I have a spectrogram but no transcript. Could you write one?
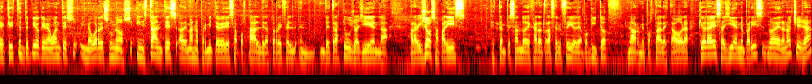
Eh, Cristian, te pido que me aguantes y me aguardes unos instantes. Además nos permite ver esa postal de la Torre Eiffel detrás tuyo, allí en la maravillosa París, que está empezando a dejar atrás el frío de a poquito. Enorme postal a esta hora. ¿Qué hora es allí en París? ¿Nueve de la noche ya?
